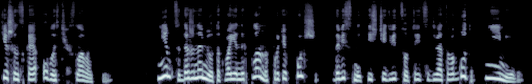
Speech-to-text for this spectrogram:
Тешинская область Чехословакии. Немцы даже наметок военных планов против Польши до весны 1939 года не имели.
